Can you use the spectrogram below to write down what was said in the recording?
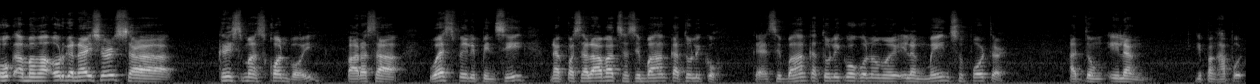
ug ang mga organizers sa Christmas Convoy para sa West Philippine Sea nagpasalamat sa Simbahang Katoliko. Kaya ang Simbahang Katoliko kuno mo ilang main supporter adtong ilang gipanghapod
